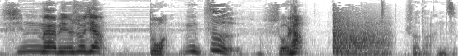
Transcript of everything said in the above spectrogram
新派评书讲段子说唱，说段子，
